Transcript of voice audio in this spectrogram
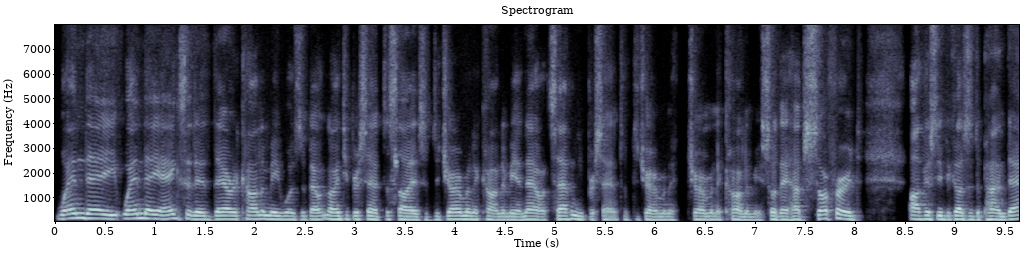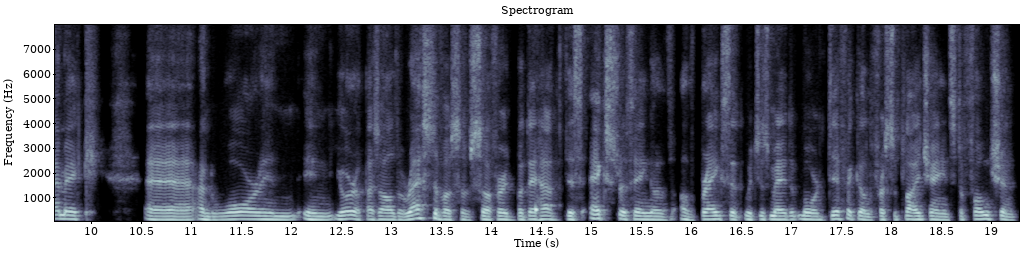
when they when they exited, their economy was about ninety percent the size of the German economy, and now it's seventy percent of the German German economy. So they have suffered, obviously, because of the pandemic uh, and war in in Europe, as all the rest of us have suffered. But they have this extra thing of of Brexit, which has made it more difficult for supply chains to function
